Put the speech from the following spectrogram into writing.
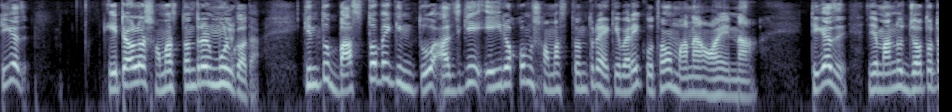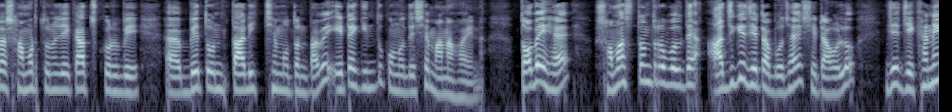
ঠিক আছে? এটা হলো সমাজতন্ত্রের মূল কথা। কিন্তু বাস্তবে কিন্তু আজকে এই রকম সমাজতন্ত্র একেবারেই কোথাও মানা হয় না। ঠিক আছে? যে মানুষ যতটা সামর্থ্য অনুযায়ী কাজ করবে বেতন তার ইচ্ছে মতন পাবে, এটা কিন্তু কোনো দেশে মানা হয় না। তবে হ্যাঁ সমাজতন্ত্র বলতে আজকে যেটা বোঝায় সেটা হলো যে যেখানে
